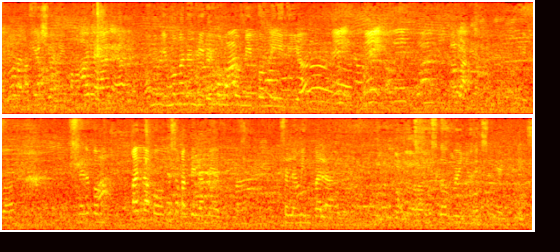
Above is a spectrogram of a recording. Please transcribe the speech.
Mga fish yun, may mga fish. Yung mga nandito, mga pami-pamilya. Diba? Meron pa, kala ko, sa kabila meron pa. Salamin pala. Discover new experience.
